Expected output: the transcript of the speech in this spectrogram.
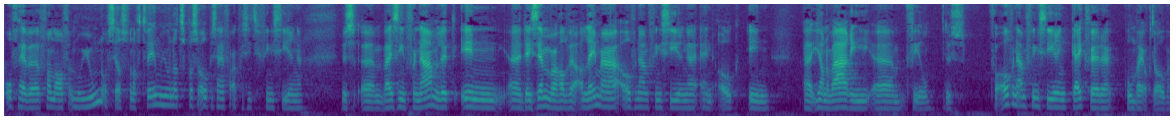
of hebben vanaf een miljoen of zelfs vanaf 2 miljoen dat ze pas open zijn voor acquisitiefinancieringen. Dus ehm, wij zien voornamelijk in december hadden we alleen maar overnamefinancieringen en ook in januari ehm, veel. Dus voor overnamefinanciering, kijk verder, kom bij oktober.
